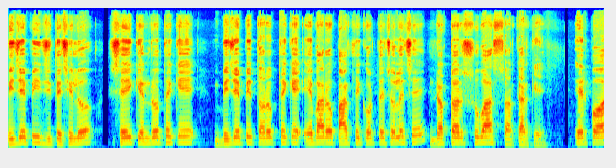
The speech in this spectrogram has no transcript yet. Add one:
বিজেপি জিতেছিল, সেই কেন্দ্র থেকে বিজেপির তরফ থেকে এবারও প্রার্থী করতে চলেছে ডক্টর সুভাষ সরকারকে। এরপর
